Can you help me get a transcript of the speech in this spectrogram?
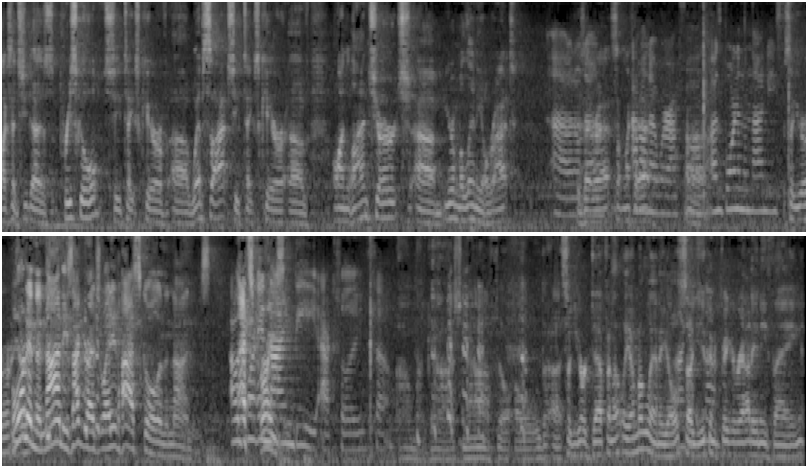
like I said, she does preschool. She takes care of uh, websites. She takes care of online church. Um, you're a millennial, right? I don't Is that know. right? Something like that? I that? don't know where I fall. Uh, I was born in the '90s. So you're Born you're, in the 90s. I graduated high school in the 90s. I was That's born crazy. in '90 actually. So Oh my gosh! Now I feel old. Uh, so you're definitely a millennial. I so you so. can figure out anything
